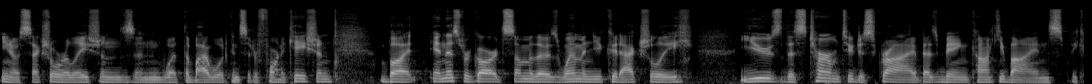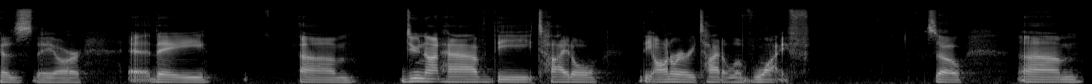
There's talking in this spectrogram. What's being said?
you know sexual relations and what the Bible would consider fornication. But in this regard, some of those women you could actually use this term to describe as being concubines because they are uh, they um, do not have the title, the honorary title of wife. So um,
